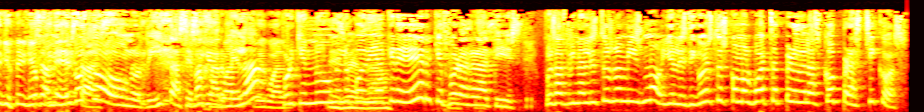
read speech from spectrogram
Yo, yo Pues a mí con me costó unos días, ¿eh? igual, bajármela, igual. porque no me lo podía creer que fuera gratis. Pues al final esto es lo mismo. Yo les digo, esto es como el WhatsApp, pero de las compras, chicos.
